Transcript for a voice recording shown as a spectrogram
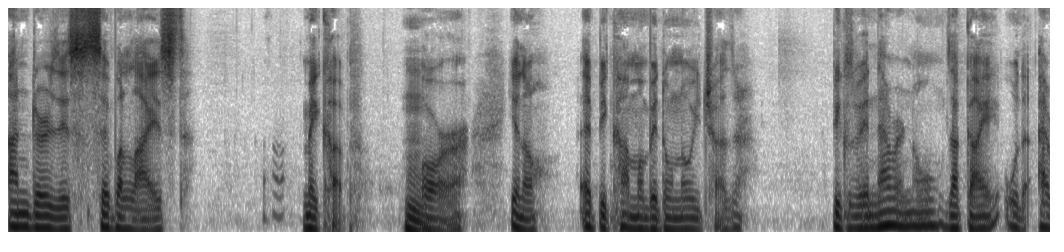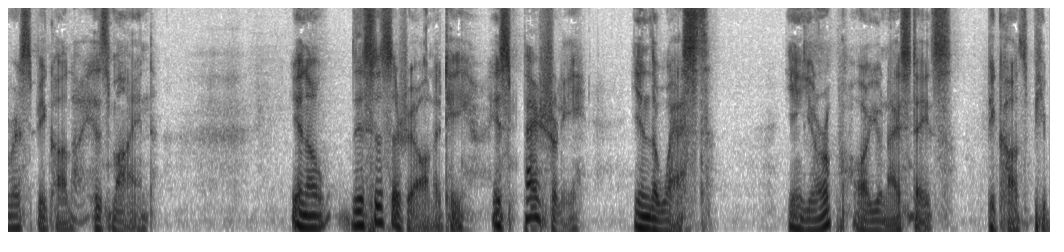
under this civilized makeup hmm. or, you know, it become we don't know each other because we never know that guy would ever speak out of his mind. You know, this is a reality, especially in the West, in Europe or United States, because peop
